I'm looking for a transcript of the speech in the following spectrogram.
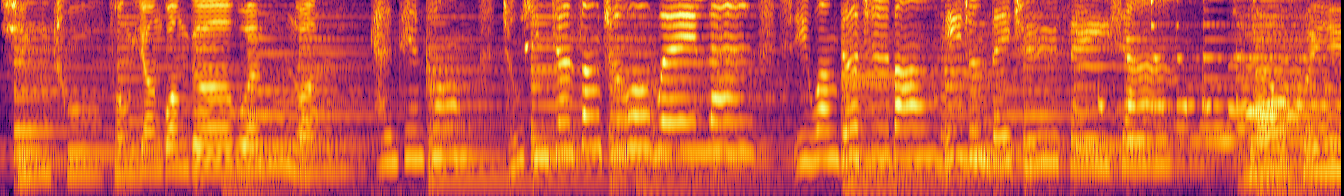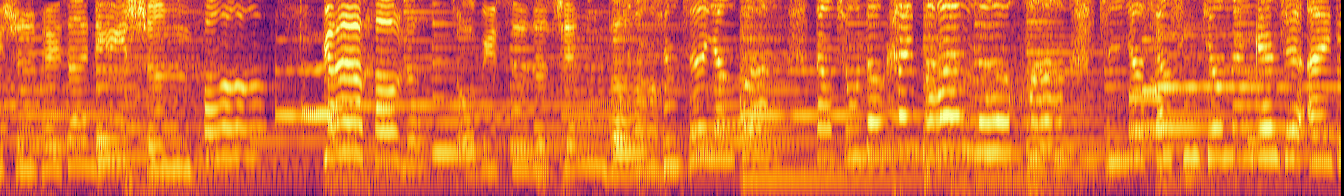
心触碰阳光的温暖，看天空重新绽放出蔚蓝，希望的翅膀已准备去飞翔。我会一直陪在你身旁，约好了做彼此的肩膀。向着阳光，到处都开满了花，只要相信就能感觉爱的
